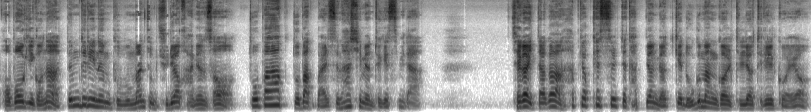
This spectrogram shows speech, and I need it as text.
버벅이거나 뜸들이는 부분만 좀 줄여가면서 또박또박 말씀하시면 되겠습니다. 제가 이따가 합격했을 때 답변 몇 개 녹음한 걸 들려드릴 거예요.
